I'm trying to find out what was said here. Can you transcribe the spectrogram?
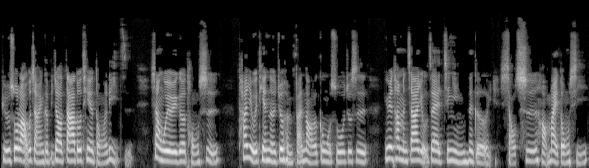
比如说啦，我讲一个比较大家都听得懂的例子，像我有一个同事，他有一天呢就很烦恼的跟我说，就是因为他们家有在经营那个小吃，好卖东西，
